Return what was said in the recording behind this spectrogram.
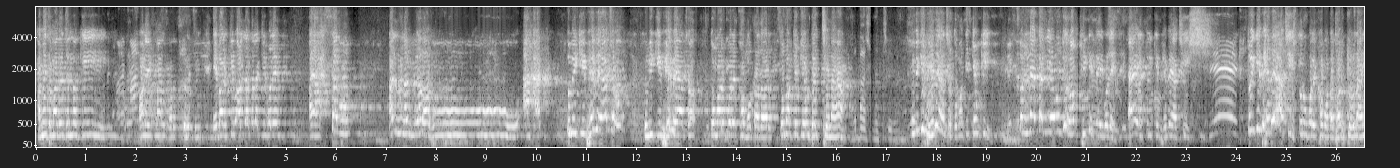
আমি তোমাদের জন্য কি অনেক মাল খরচ করেছি? এবার কি আল্লাহ তালা কি বলে? তুমি কি ভেবে আছো? তুমি কি ভেবে আছো? তোমার উপরে ক্ষমতা ধর তোমাকে কেউ দেখছে না। তুমি কি ভেবে আছো? তোমাকে কেউ কি? নেতা নিয়ে ওকে রব ঠিক এটাই বলে। এই তুই কি ভেবে আছিস? তুই কি ভেবে আছিস? তোর উপরে ক্ষমতা ধর কেউ নাই।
